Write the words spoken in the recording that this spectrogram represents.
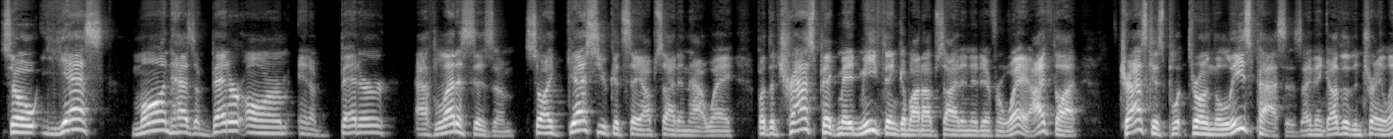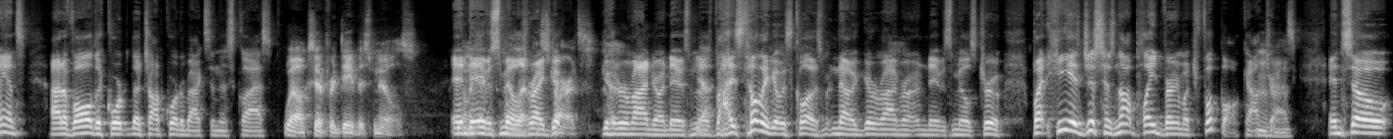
So, yes, Mond has a better arm and a better athleticism. So, I guess you could say upside in that way. But the Trask pick made me think about upside in a different way. I thought Trask has pl- thrown the least passes, I think, other than Trey Lance, out of all the quar- the top quarterbacks in this class. Well, except for Davis Mills. And Only Davis Mills, right? Good, Starts. good reminder on Davis Mills, Yeah. but I still think it was close. But no, good reminder on Davis Mills, true. But he is just has not played very much football, Kyle Mhm. Trask. And so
